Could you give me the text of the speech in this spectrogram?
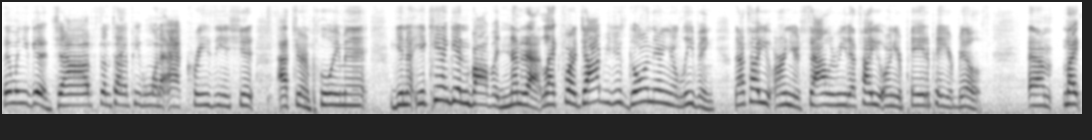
Then when you get a job, sometimes people want to act crazy and shit at your employment. You know, you can't get involved with none of that. Like for a job, you just go in there and you're leaving. That's how you earn your salary. That's how you earn your pay to pay your bills. Um, like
